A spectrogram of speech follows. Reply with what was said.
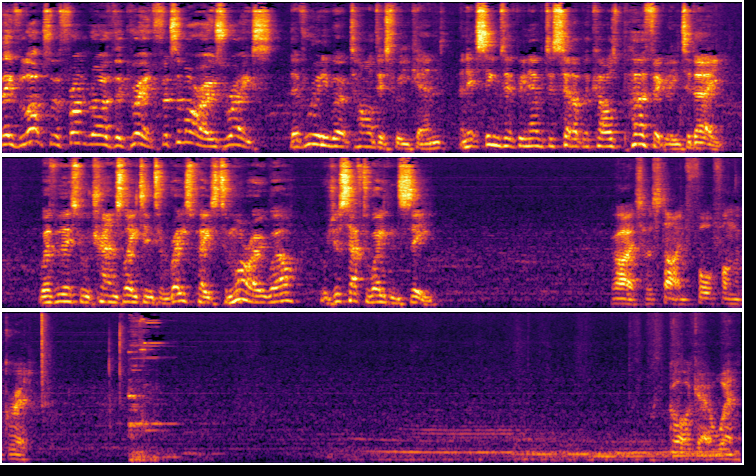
They've locked the front row of the grid for tomorrow's race. They've really worked hard this weekend, and it seems they've been able to set up the cars perfectly today. Whether this will translate into race pace tomorrow, well, we'll just have to wait and see. Right, so we're starting fourth on the grid. Gotta get a win.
